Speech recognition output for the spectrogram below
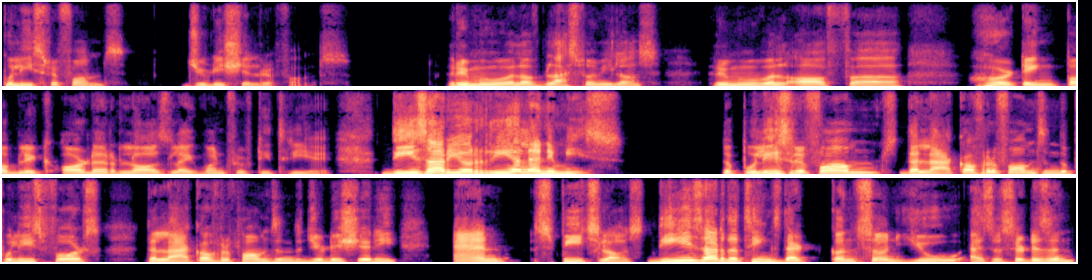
police reforms, judicial reforms, removal of blasphemy laws, removal of uh, hurting public order laws like 153A. These are your real enemies. The police reforms, the lack of reforms in the police force, the lack of reforms in the judiciary, and speech laws. These are the things that concern you as a citizen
